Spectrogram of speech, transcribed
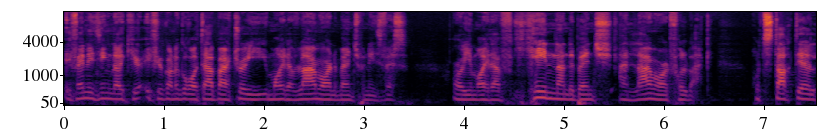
if anything, like you're, if you're going to go with that back three, you might have Larmour on the bench when he's fit, or you might have Keenan on the bench and Larmour at full back. But Stockdale,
